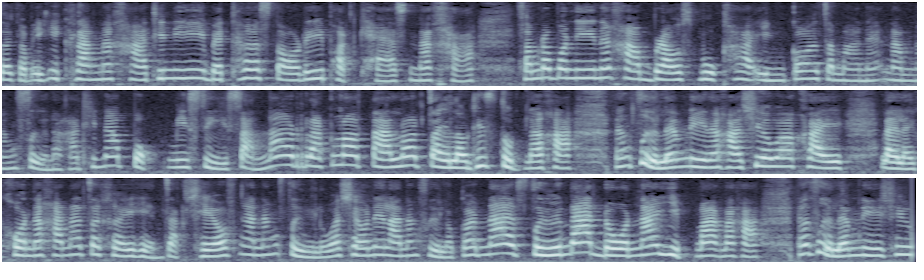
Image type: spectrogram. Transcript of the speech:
เจอกับอีกอีกครั้งนะคะ ที่นี่ Better Story Podcast นะคะสำหรับวันนี้นะคะ Browse Book ค่ะอิงก็จะมาแนะนำหนังสือนะคะ ที่หน้าปกมีสีสันน่ารักลอดตาลอดใจเราที่สุดนะคะ หนังสือเล่มนี้นะคะ เชื่อว่าใครหลาย ๆ คนนะคะ น่าจะเคยเห็นจากเชลฟ์งานหนังสือหรือว่าเชลฟ์ในร้านหนังสือแล้วก็น่าซื้อน่าโดนน่าหยิบมากนะคะ หนังสือเล่มนี้ชื่อ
